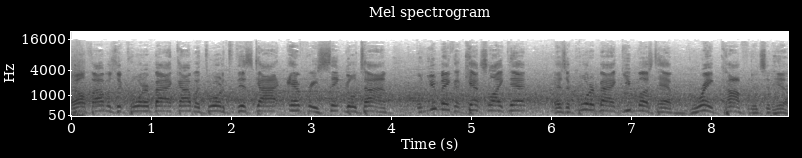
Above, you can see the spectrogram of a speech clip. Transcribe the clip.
Well, if I was the quarterback, I would throw it to this guy every single time. When you make a catch like that, as a quarterback, you must have great confidence in him.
